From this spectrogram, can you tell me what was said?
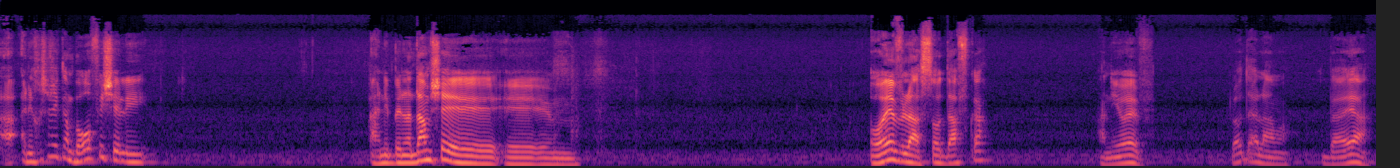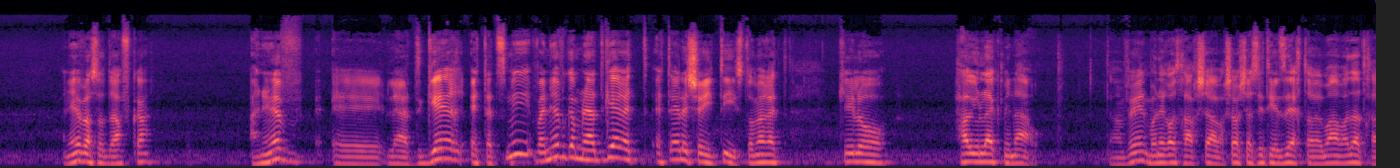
אני חושב שגם באופי שלי, אני בן אדם ש... אוהב לעשות דווקא. אני אוהב. לא יודע למה, בעיה. אני אוהב לעשות דווקא. אני אוהב אה, לאתגר את עצמי, ואני אוהב גם לאתגר את, את אלה שאיתי. זאת אומרת, כאילו, how you like me now. אתה מבין? בוא נראה אותך עכשיו. עכשיו שעשיתי את זה, איך אתה, מה, מה דעתך?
